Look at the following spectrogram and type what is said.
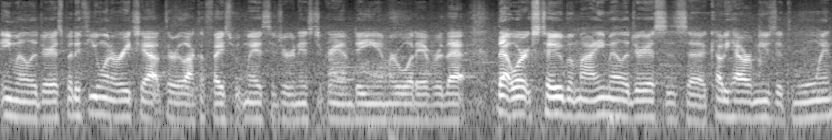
email address. But if you want to reach out through like a Facebook message or an Instagram DM or whatever, that that works too. But my email address is uh, CodyHowardMusic1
